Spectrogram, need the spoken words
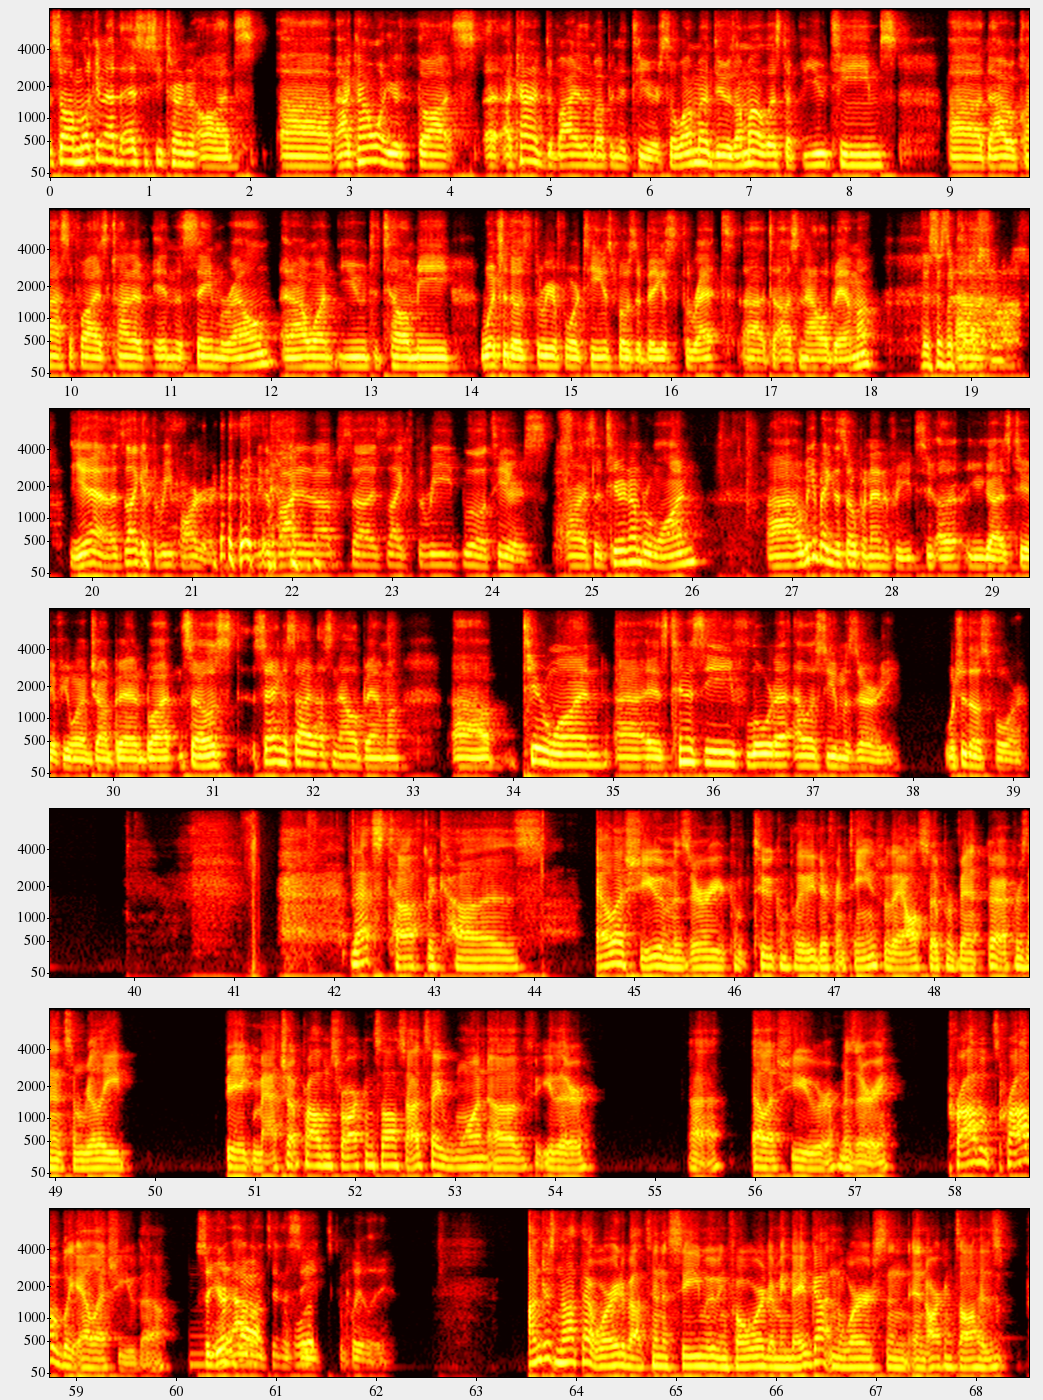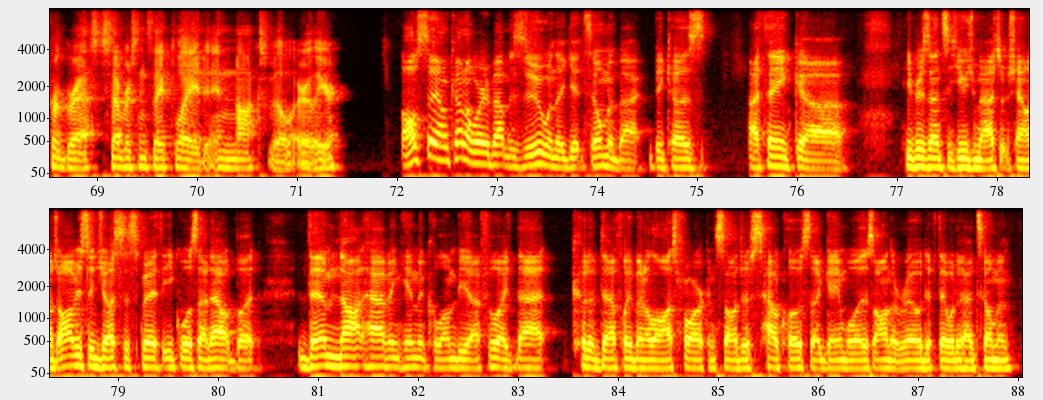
so I'm looking at the SEC tournament odds. Uh, I kind of want your thoughts. I, I kind of divided them up into tiers. So what I'm going to do is I'm going to list a few teams uh, that I would classify as kind of in the same realm, and I want you to tell me which of those three or four teams pose the biggest threat uh, to us in Alabama. This is a question. Uh, yeah, it's like a three-parter. we divided it up so it's like three little tiers. All right, so tier number one. Uh, we can make this open ended for you two, uh, you guys too, if you want to jump in. But so let's setting aside us in Alabama. Uh, tier one uh, is Tennessee, Florida, LSU, Missouri. Which of those four? that's tough because lsu and missouri are com- two completely different teams but they also prevent uh, present some really big matchup problems for arkansas so i'd say one of either uh, lsu or missouri Prob- probably lsu though So you're What out about- on Tennessee what- completely. I'm just not that worried about Tennessee moving forward. I mean, they've gotten worse, and, and Arkansas has progressed ever since they played in Knoxville earlier. I'll say I'm kind of worried about Mizzou when they get Tilmon back because I think uh, he presents a huge matchup challenge. Obviously, Justice Smith equals that out, but them not having him in Columbia, I feel like that could have definitely been a loss for Arkansas. Just how close that game was on the road if they would have had Tilmon.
